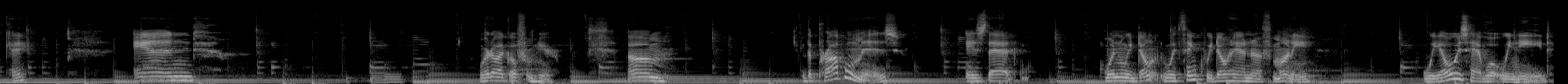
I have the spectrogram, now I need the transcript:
Okay? And where do I go from here? Um the problem is is that when we don't we think we don't have enough money, we always have what we need.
